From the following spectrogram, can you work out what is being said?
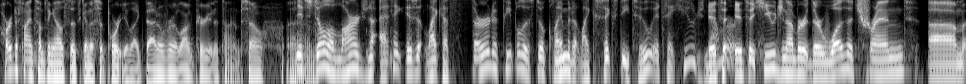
hard to find something else that's going to support you like that over a long period of time. So um, it's still a large. I think is it like a third of people that still claim it at like sixty two? It's a huge number. It's a, it's a huge number. There was a trend um,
